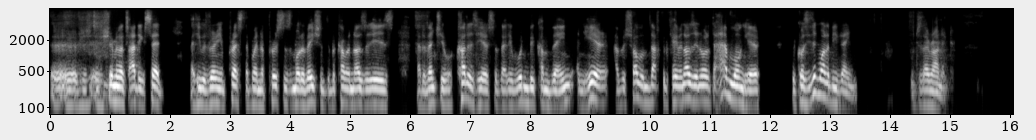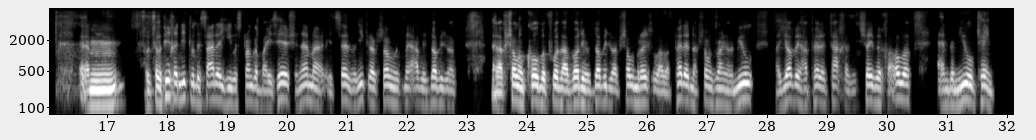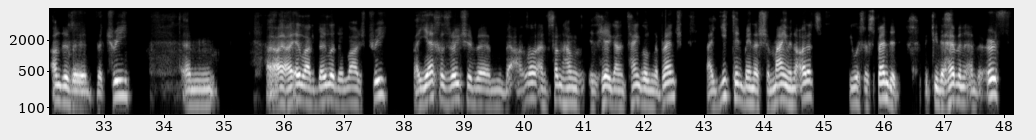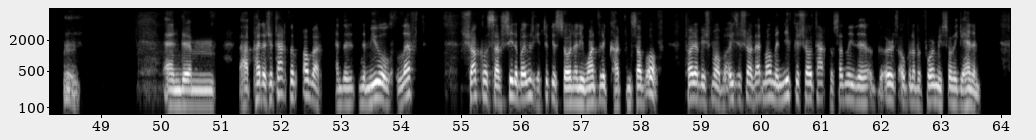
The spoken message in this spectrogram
uh, Shimon Tzaddik said that he was very impressed that when a person's motivation to become a Nazir is that eventually will cut his hair so that it wouldn't become vain. And here, Avshalom Dafka became a Nazir in order to have long hair because he didn't want to be vain, which is ironic. Um, so Tzalaficha Nitla Besada, he was stronger by his hair. Shenema, it says, Vayikra Avshalom with Me'avi David, that Avshalom called before the avodim of David, Avshalom Reichel al Aperet, and Avshalom was riding on a mule, Vayove HaPeret Tachaz Sheve Cha'ola, and the mule came under the, the tree, um, the large tree, and somehow his hair got entangled in the branch. He was suspended between the heaven and the earth. and um, and the, the mule left. He took his sword and he wanted to cut himself off. Torah Bishmo, but at that moment, Nivka Shol Tachto, suddenly the earth opened up before me, he saw the Gehenim.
